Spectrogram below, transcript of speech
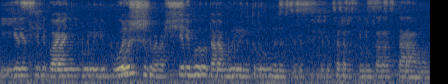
и если бы они были больше, вообще бы там были трудности с офицерским составом.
